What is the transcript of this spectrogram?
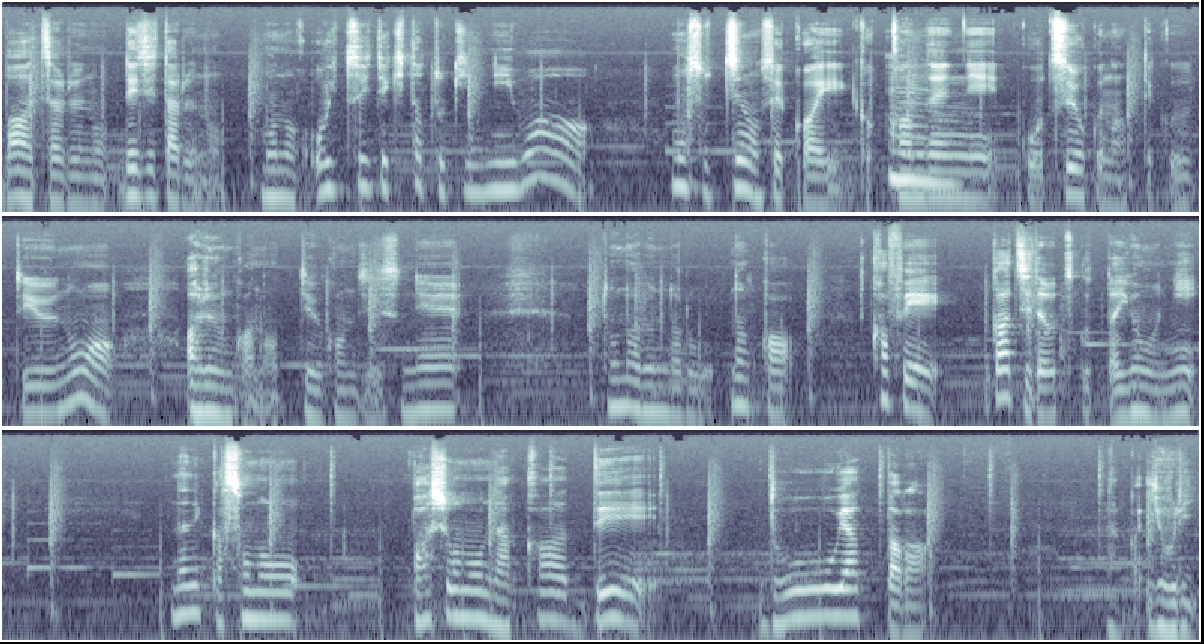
バーチャルのデジタルのものが追いついてきた時にはもうそっちの世界が完全にこう強くなってくっていうのはあるんかなっていう感じですね。どうなるんだろうなんかカフェが時代を作ったように何かその場所の中でどうやったらなんかより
